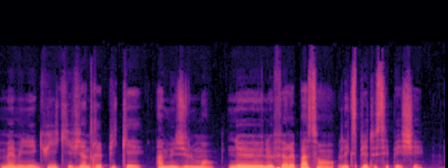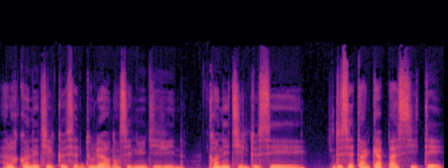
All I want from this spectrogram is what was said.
même une aiguille qui viendrait piquer un musulman ne le ferait pas sans l'expier de ses péchés. Alors qu'en est-il que cette douleur dans ces nuits divines? Qu'en est-il de, ces, de cette incapacité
